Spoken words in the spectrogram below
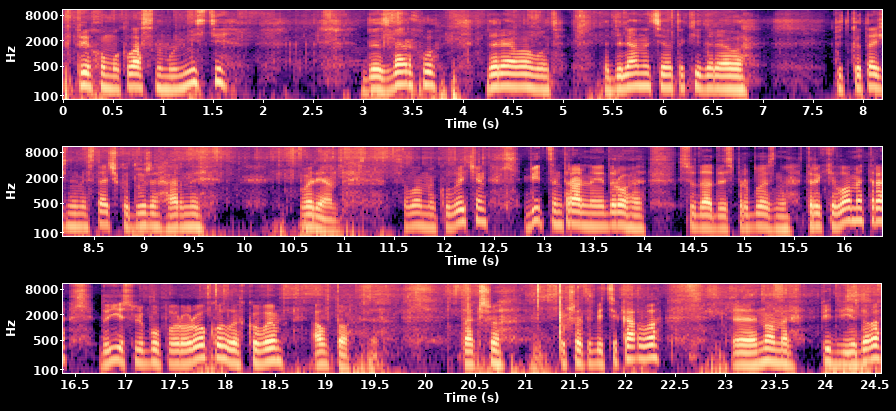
в тихому класному місті, де зверху дерева, от, на ділянці отакі дерева. Під котежне містечко дуже гарний варіант. Село Миколичин. Від центральної дороги сюди десь приблизно 3 кілометри. Доїзд в будь-яку пору року легковим авто. Так що, якщо тобі цікаво, е, номер під відео.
